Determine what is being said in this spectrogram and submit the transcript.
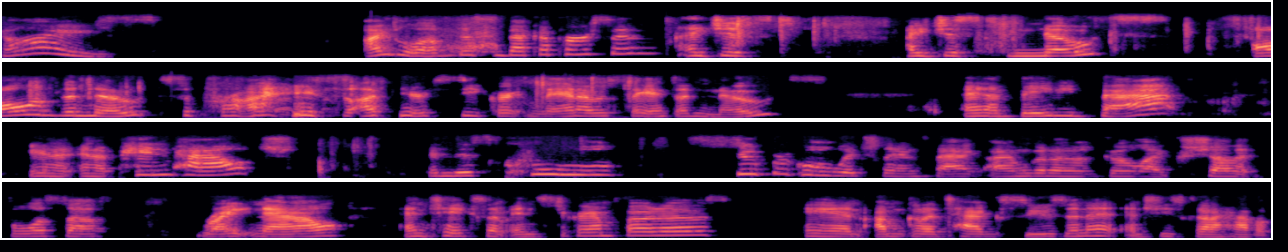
Guys, I love this Becca person. I just, I just notes all of the notes, surprise on your secret Nano Santa notes, and a baby bat, and a, and a pin pouch, and this cool, super cool Witchlands bag. I'm gonna go like shove it full of stuff right now and take some Instagram photos. And I'm gonna tag Susan in it, and she's gonna have a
